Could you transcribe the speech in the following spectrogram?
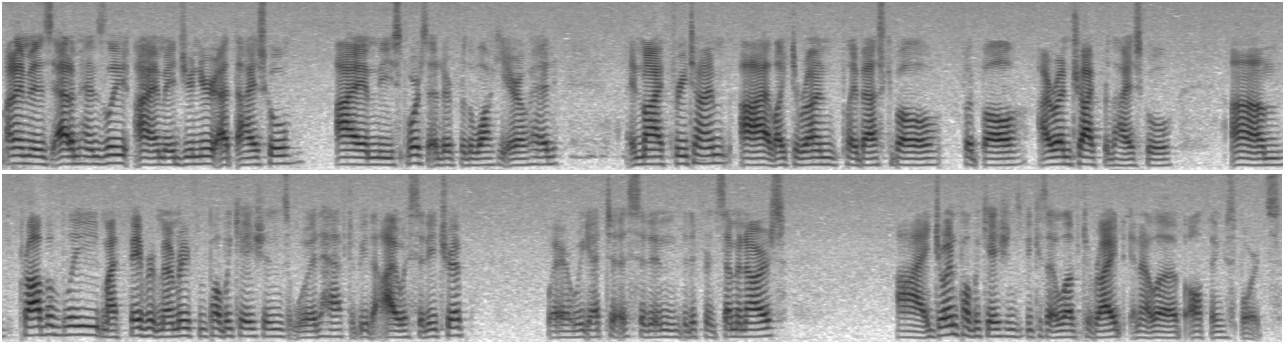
My name is Adam Hensley. I am a junior at the high school. I am the sports editor for the Waukee Arrowhead. In my free time, I like to run, play basketball, football. I run track for the high school. Um, probably my favorite memory from publications would have to be the Iowa City trip, where we got to sit in the different seminars. I joined publications because I love to write and I love all things sports.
